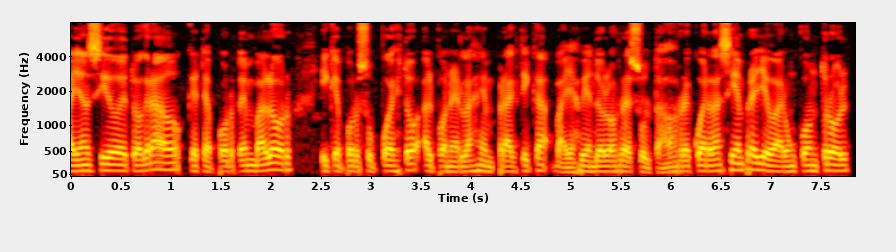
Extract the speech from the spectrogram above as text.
hayan sido de tu agrado, que te aporten valor y que por supuesto al ponerlas en práctica vayas viendo los resultados. Recuerda siempre llevar un control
